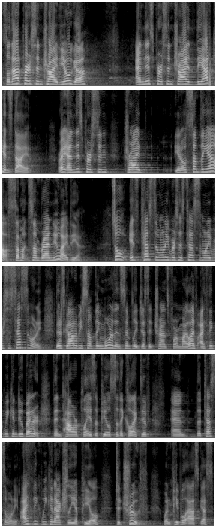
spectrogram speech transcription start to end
So that person tried yoga, and this person tried the Atkins diet, right? And this person tried, you know, something else, some, some brand new idea. So it's testimony versus testimony versus testimony. There's got to be something more than simply just it transformed my life. I think we can do better than power plays appeals to the collective and the testimony. I think we can actually appeal to truth when people ask us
